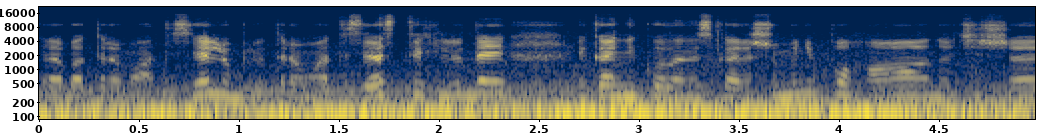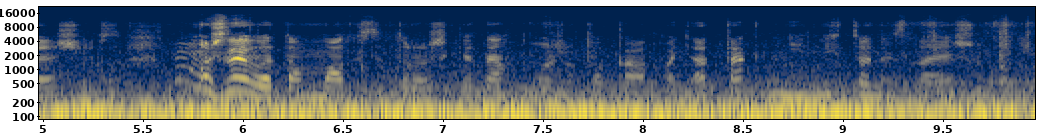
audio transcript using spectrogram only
Треба триматися. Я люблю триматися. Я з тих людей, яка ніколи не скаже, що мені погано чи ще щось. Ну, можливо, там Максу трошки да, можу покапати. А так ні, ніхто не знає, що мені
